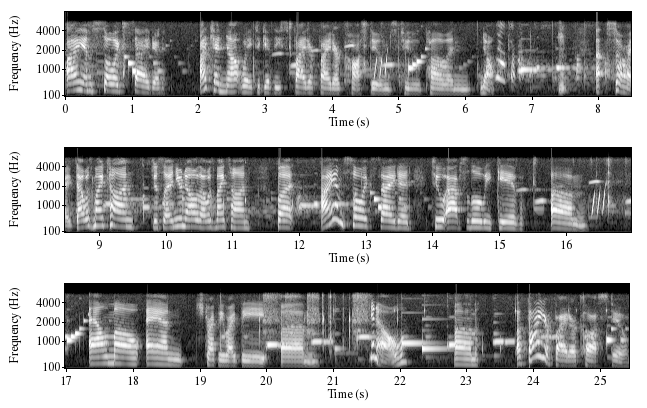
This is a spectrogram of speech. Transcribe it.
I am so excited. I cannot wait to give these fighter fighter costumes to Po and no. Uh, sorry, that was my tongue. Just letting you know that was my tongue. But I am so excited to absolutely give um, Elmo and Stripey Ripey, um, you know, um, a firefighter costume.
